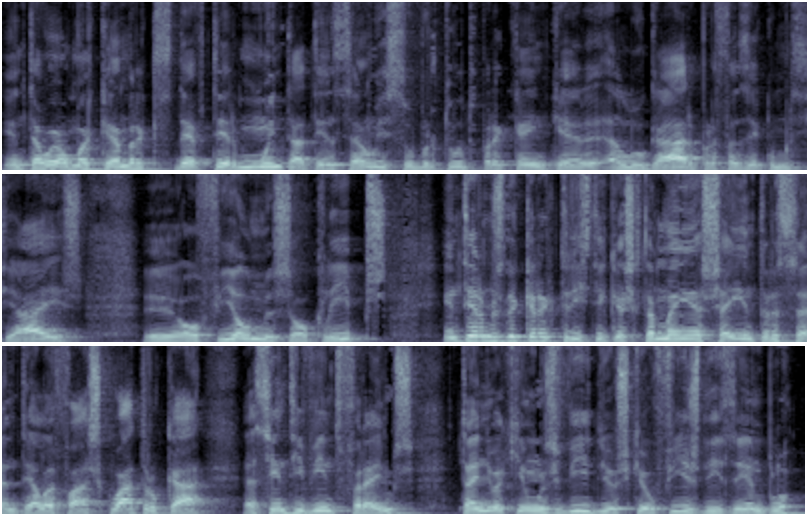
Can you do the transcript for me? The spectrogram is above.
Então é uma câmara que se deve ter muita atenção e sobretudo para quem quer alugar para fazer comerciais, eh, ou filmes, ou clipes. Em termos de características, que também achei interessante, ela faz 4K a 120 frames. Tenho aqui uns vídeos que eu fiz de exemplo.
